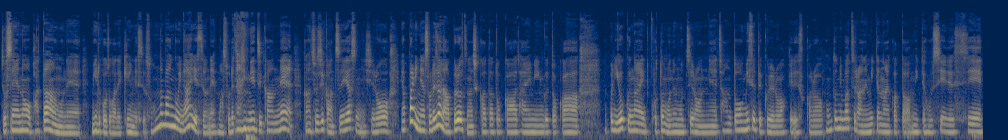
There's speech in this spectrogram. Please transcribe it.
女性のパターンをね見ることができるんですよ。そんな番組ないですよね。まあそれなりにね時間ね鑑賞時間費やすにしろやっぱりねそれぞれのアプローチの仕方とかタイミングとかやっぱり良くないこともねもちろんねちゃんと見せてくれるわけですから本当に「バチェラーね」見てない方は見てほしいですし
